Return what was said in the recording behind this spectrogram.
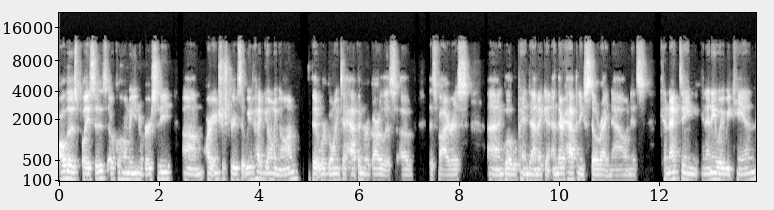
all those places, Oklahoma University, um, are interest groups that we've had going on that were going to happen regardless of this virus and global pandemic. And they're happening still right now. And it's connecting in any way we can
